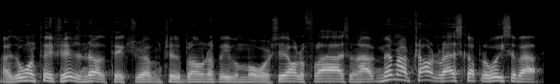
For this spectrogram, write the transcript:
Uh, the one picture. Here's another picture of them too, blown up even more. See all the flies. When I remember, I've talked the last couple of weeks about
